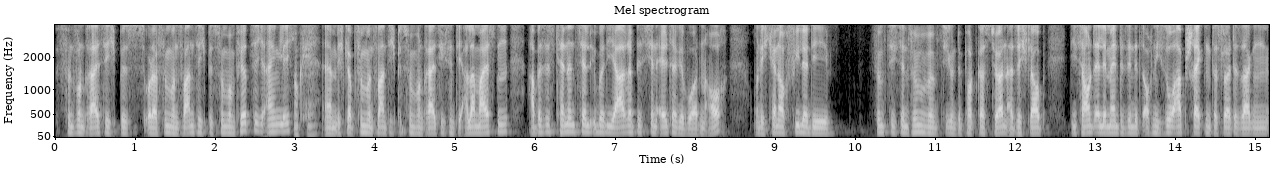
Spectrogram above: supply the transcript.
35 bis oder 25 bis 45 eigentlich. Okay. Ähm, ich glaube 25 bis 35 sind die allermeisten, aber es ist tendenziell über die Jahre ein bisschen älter geworden auch und ich kenne auch viele, die 50 sind 55 und den Podcast hören. Also ich glaube, die Soundelemente sind jetzt auch nicht so abschreckend, dass Leute sagen,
